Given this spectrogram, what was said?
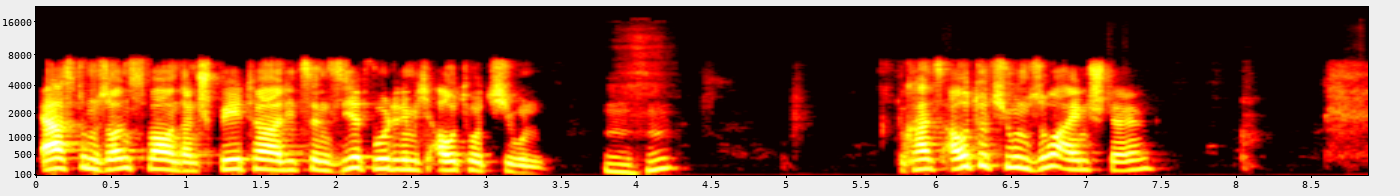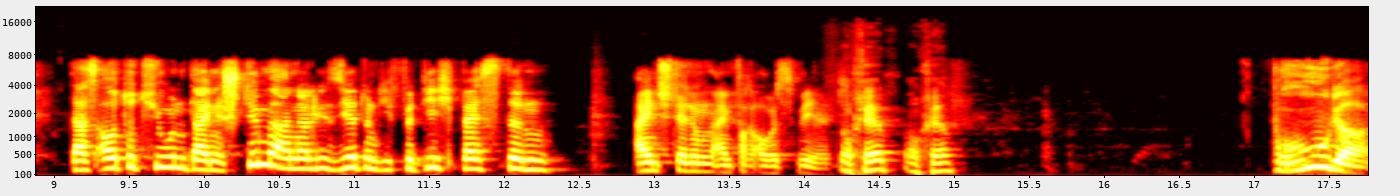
erst umsonst war und dann später lizenziert wurde, nämlich Autotune. Mhm. Du kannst Autotune so einstellen, dass Autotune deine Stimme analysiert und die für dich besten Einstellungen einfach auswählt. Okay, okay. Bruder,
